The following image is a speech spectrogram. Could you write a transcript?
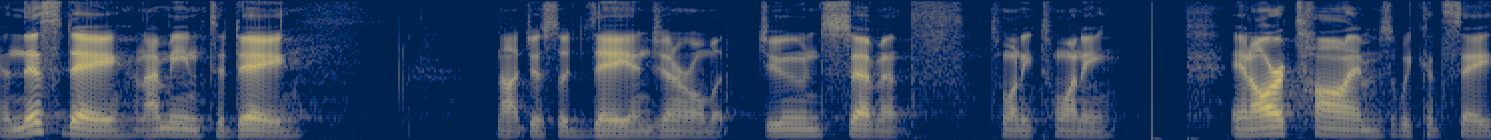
in this day, and I mean today, not just a day in general, but June 7th, 2020, in our times, we could say,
